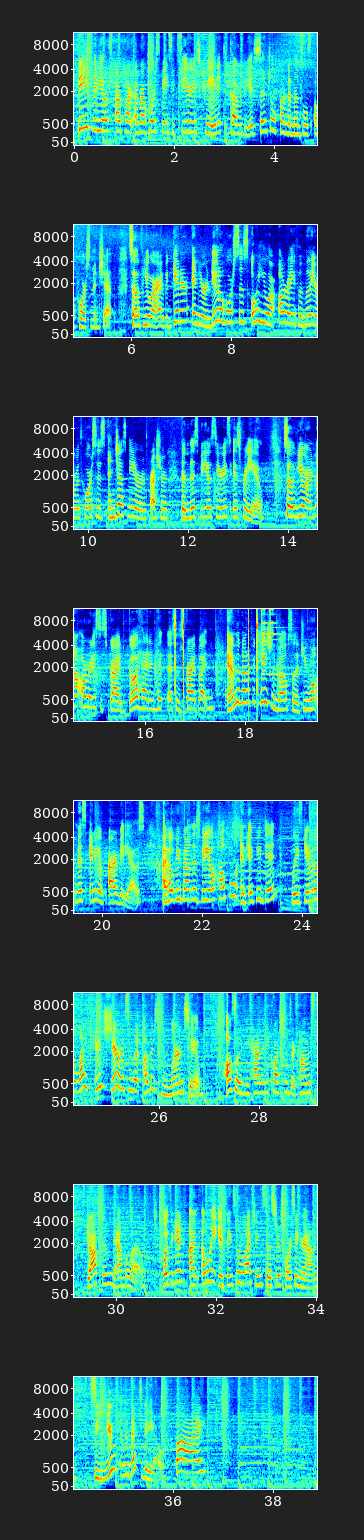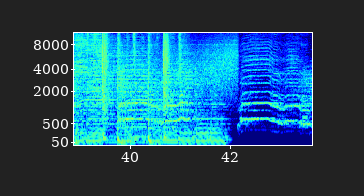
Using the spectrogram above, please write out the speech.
These videos are part of our Horse Basics series created to cover the essential fundamentals of horsemanship. So if you are a beginner and you're new to horses or you are already familiar with horses and just need a refresher, then this video series is for you. So if you are not already subscribed, go ahead and hit that subscribe button and the notification bell so that you won't miss any of our videos. I hope you found this video helpful and if you did, please give it a like and share it so that others can learn too. Also, if you have any questions or comments, drop them down below. Once again, I'm Emily and thanks for watching Sisters Horsing Around. See you in the next video. Bye!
